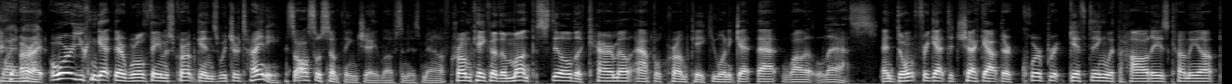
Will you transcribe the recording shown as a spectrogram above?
All right. Or you can get their world famous crumpkins, which are tiny. It's also something Jay loves in his mouth. Crumb cake of the month, still the caramel apple crumb cake. You want to get that while it lasts. And don't forget to check out their corporate gifting with the holidays coming up.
